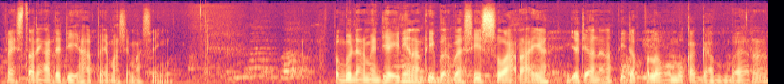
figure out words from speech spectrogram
Playstore yang ada di HP masing-masing. Penggunaan media ini nanti berbasis suara ya, jadi anak-anak tidak perlu membuka gambar,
